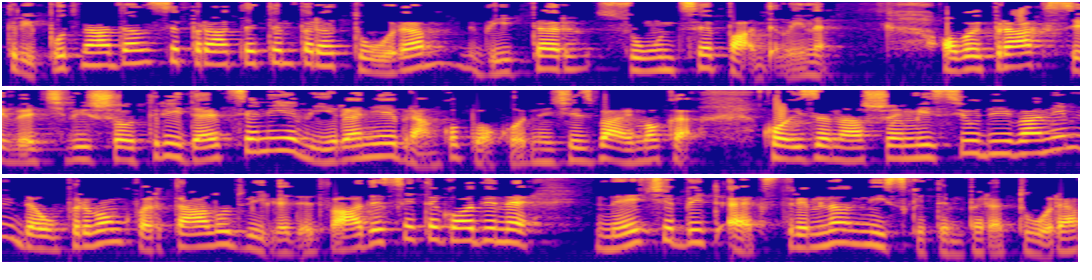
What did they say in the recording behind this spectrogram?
tri put na dan se prate temperatura, vitar, sunce, padeline. Ovoj praksi već više od tri decenije viran je Branko Pokornić iz Bajmoka, koji za našu emisiju divanim da u prvom kvartalu 2020. godine neće biti ekstremno niske temperatura.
